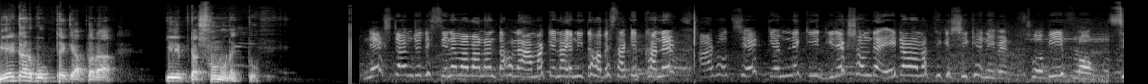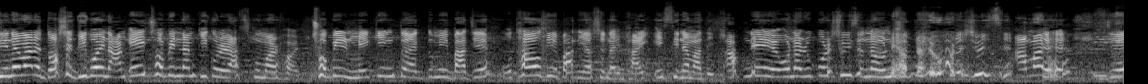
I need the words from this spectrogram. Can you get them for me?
মেয়েটার মুখ থেকে আপনারা ক্লিপটা শুনুন একটু। নেক্সট টাইম যদি সিনেমা বানান, তাহলে আমাকে না নিতে হবে সাকিব খানের। আর হচ্ছে, কেমনে কি ডিরেকশন দেয়, এটাও আমার থেকে শিখে নেবেন। ছবি ফ্লপ সিনেমারে দশে দিবই না। এই ছবির নাম কি করে রাজকুমার হয়? ছবির মেকিং তো একদমই বাজে। কোথাও দিয়ে পানি আসে নাই ভাই, এই সিনেমা দেখে। আপনি ওনার উপরে শুয়েছেন না, উনি আপনার উপরে শুয়েছে আমার যে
